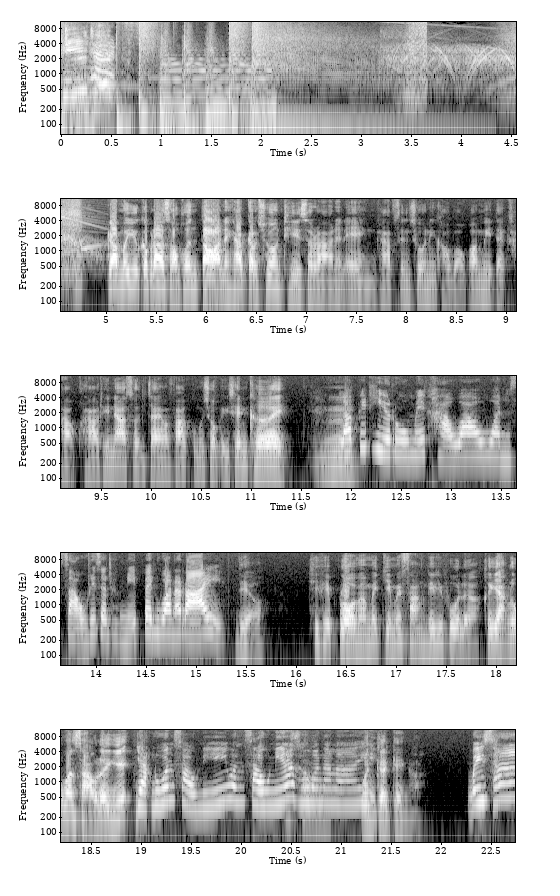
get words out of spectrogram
ทีเทคกลับมาอยู่กับเราสองคนต่อนะครับ กับช่วงทีสราวนั่นเองครับ ซึ่งช่วงนี้เขาบอกว่ามีแต่ข่าวคราวที่น่าสนใจมาฝากคุณผู้ชมอีกเช่นเคยอืมแล้วพี่ทีรู้ไหมคะว่าวันเสาร์ที่จะถึงนี้เป็นวันอะไร เดี๋ยว ที่พี่โปรยมาไม่อกี้ไม่ฟังที่พี่พูดเลยเหรอคืออยากรู้วันเสาร์เลยอย่างงี้อยากรู้วันเสาร์นี้วันเสาร์เนี้ยคือวันอะไร วันเกิดเก่งเหรอไม่ใช่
